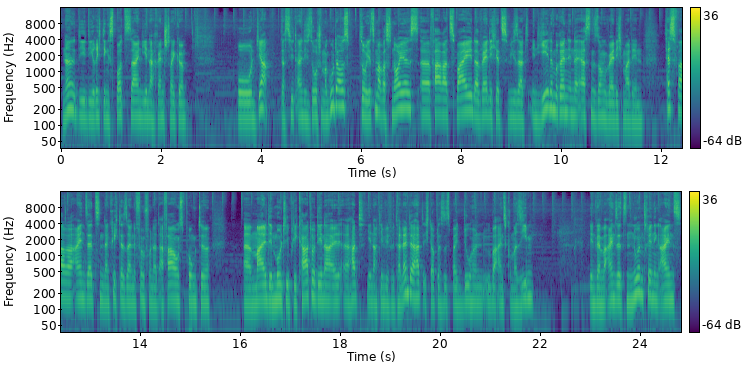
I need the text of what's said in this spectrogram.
ne, die, die richtigen Spots sein, je nach Rennstrecke. Und ja, das sieht eigentlich so schon mal gut aus. So, jetzt mal was Neues. Äh, Fahrer 2, da werde ich jetzt, wie gesagt, in jedem Rennen in der ersten Saison werde ich mal den Testfahrer einsetzen. Dann kriegt er seine 500 Erfahrungspunkte. Äh, mal den Multiplikator, den er äh, hat, je nachdem wie viel Talent er hat. Ich glaube, das ist bei Duhan über 1,7. Den werden wir einsetzen, nur im Training 1.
